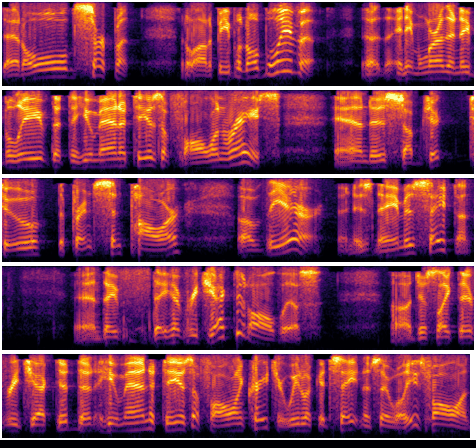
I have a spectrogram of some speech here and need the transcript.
that old serpent. And a lot of people don't believe it uh, any more than they believe that the humanity is a fallen race and is subject to the prince and power of the air, and his name is Satan. And they've they have rejected all this, uh, just like they've rejected that humanity is a fallen creature. We look at Satan and say, well, he's fallen,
